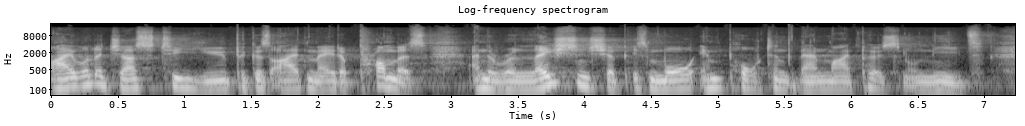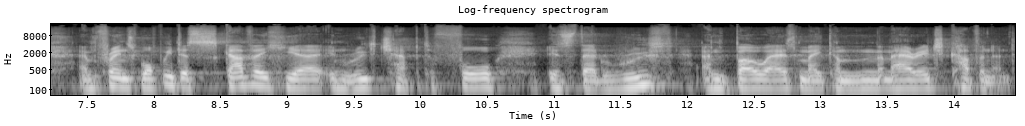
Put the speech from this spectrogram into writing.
I will adjust to you because I've made a promise, and the relationship is more important than my personal needs. And friends, what we discover here in Ruth chapter 4 is that Ruth and Boaz make a marriage covenant.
